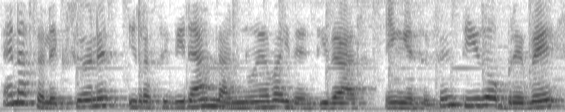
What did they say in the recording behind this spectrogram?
en las elecciones y recibirán la nueva identidad. En ese sentido, Brevé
